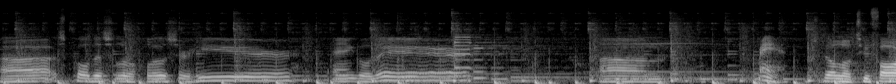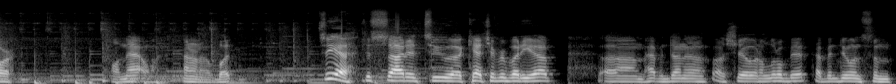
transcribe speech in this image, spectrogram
uh, let's pull this a little closer here. Angle there. Um, man, still a little too far on that one. I don't know, but so yeah, just decided to uh, catch everybody up. Um, haven't done a, a, show in a little bit. I've been doing some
